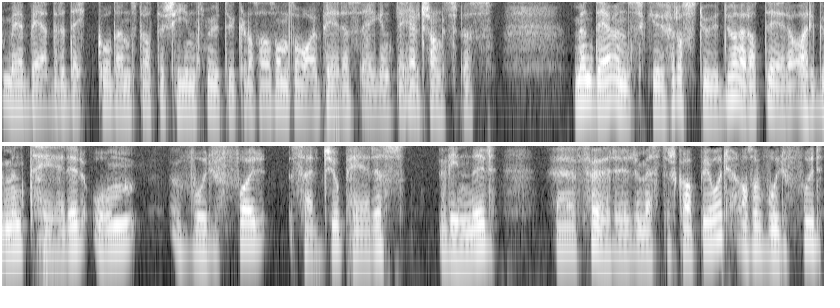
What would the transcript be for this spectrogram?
med bedre dekk og den strategien som utvikla seg, sånn, så var jo Peres egentlig helt sjanseløs. Men det jeg ønsker fra studio, er at dere argumenterer om hvorfor Sergio Perez vinner eh, førermesterskapet i år. Altså hvorfor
